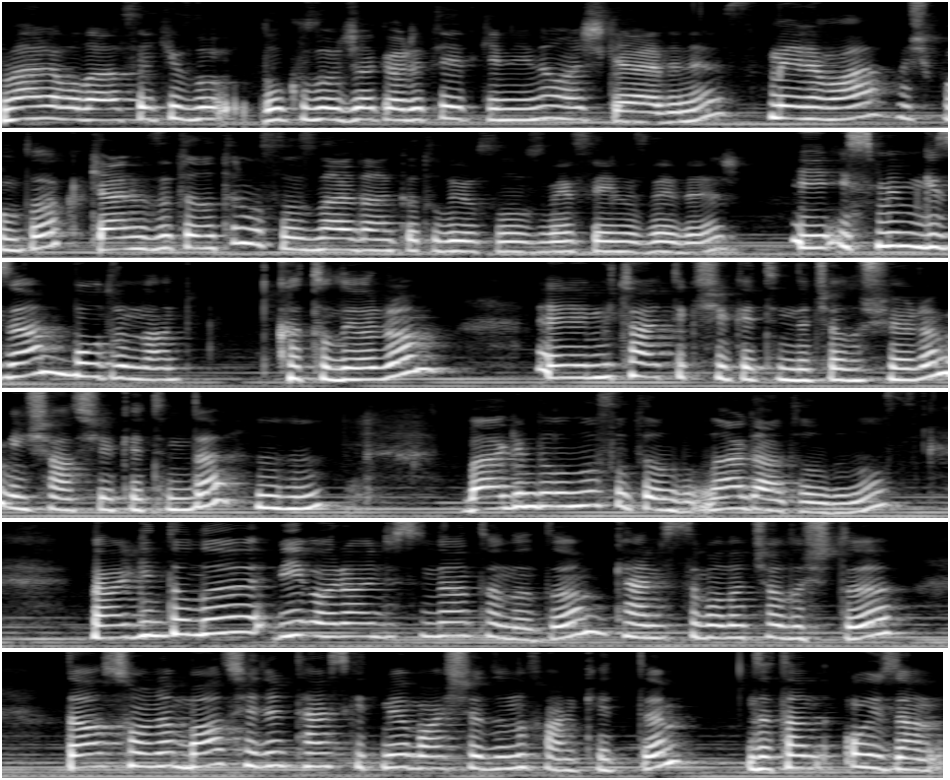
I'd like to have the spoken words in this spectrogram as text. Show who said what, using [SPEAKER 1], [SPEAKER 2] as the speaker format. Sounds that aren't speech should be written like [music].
[SPEAKER 1] Merhabalar, 8-9 Ocak öğreti etkinliğine hoş geldiniz.
[SPEAKER 2] Merhaba, hoş bulduk.
[SPEAKER 1] Kendinizi tanıtır mısınız? Nereden katılıyorsunuz? Mesleğiniz nedir?
[SPEAKER 2] İsmim Gizem, Bodrum'dan katılıyorum. Ee, müteahhitlik şirketinde çalışıyorum, inşaat şirketinde.
[SPEAKER 1] Hı hı. Belgin Dalı nasıl tanıdınız? Nereden tanıdınız?
[SPEAKER 2] Belgin Dalı bir öğrencisinden tanıdım. Kendisi bana çalıştı. Daha sonra bazı şeylerin ters gitmeye başladığını fark ettim. Zaten o yüzden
